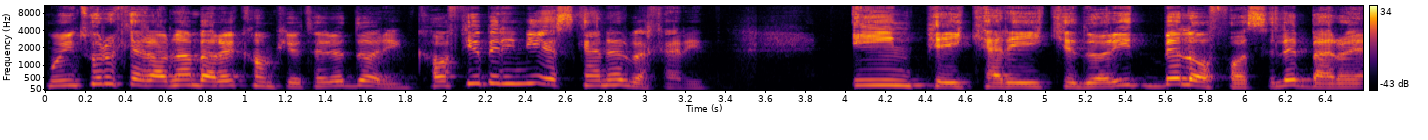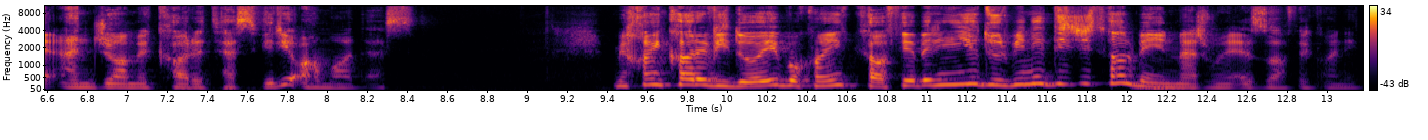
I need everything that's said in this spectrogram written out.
مونیتور رو که قبلا برای کامپیوتر دارین. کافیه برین یه اسکنر بخرید. این پیکره ای که دارید بلافاصله برای انجام کار تصویری آماده است. می‌خواین کار ویدئویی بکنید کافیه برین یه دوربین دیجیتال به این مجموعه اضافه کنید.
